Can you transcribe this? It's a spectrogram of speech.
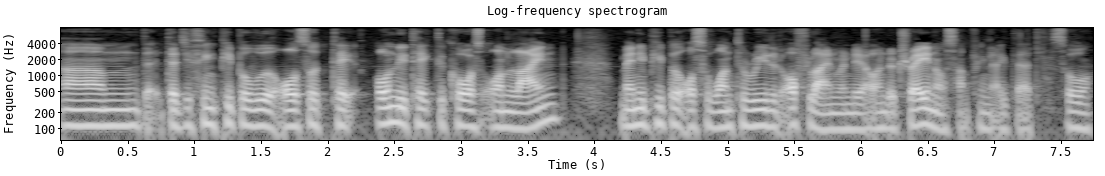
um, th that you think people will also ta only take the course online. Many people also want to read it offline when they are on the train or something like that. So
